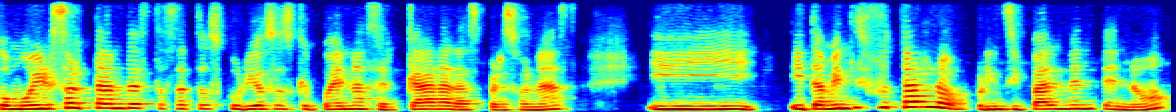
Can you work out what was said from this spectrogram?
como ir soltando estos datos curiosos que pueden acercar a las personas y, también disfrutarlo principalmente, ¿no?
